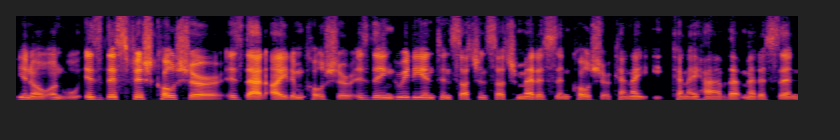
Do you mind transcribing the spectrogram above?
you know, is this fish kosher? Is that item kosher? Is the ingredient in such and such medicine kosher? Can I can I have that medicine?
